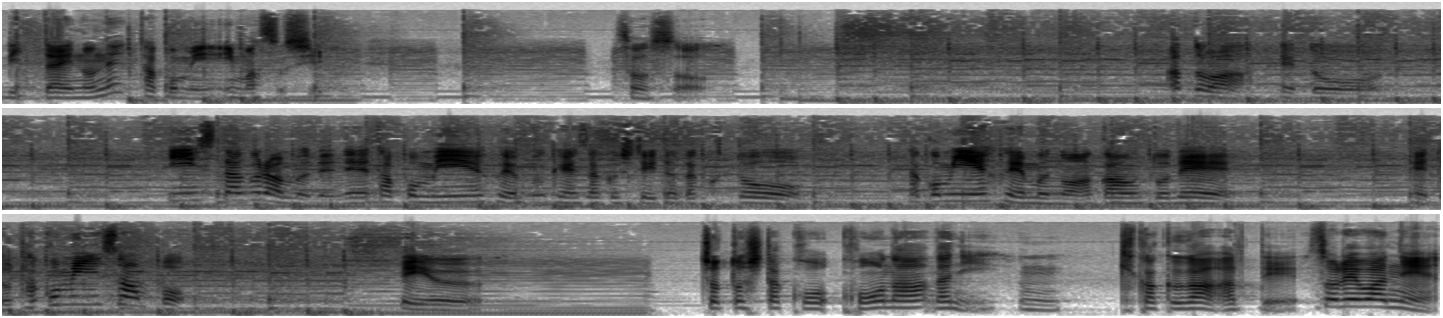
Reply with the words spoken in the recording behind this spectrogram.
立体のねタコミンいますし。そうそう。あとはえっとインスタグラムでねタコミン FM 検索していただくとタコミン FM のアカウントでえっとタコミン散歩っていうちょっとしたココーナー？何、うん、企画があってそれはね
